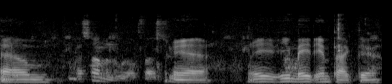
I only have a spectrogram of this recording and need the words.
Um, I saw him in the World Fest. yeah, he, he made impact there.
